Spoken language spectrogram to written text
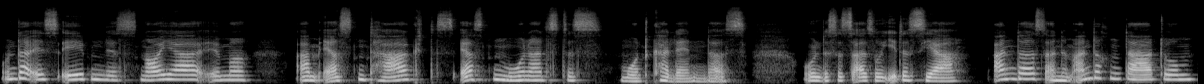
Und da ist eben das Neujahr immer am ersten Tag des ersten Monats des Mondkalenders. Und es ist also jedes Jahr anders, an einem anderen Datum.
